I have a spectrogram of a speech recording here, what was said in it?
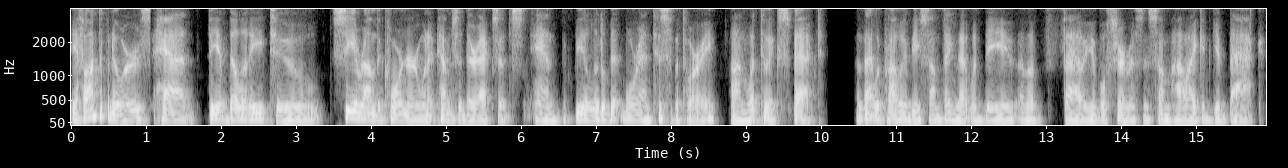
if entrepreneurs had the ability to see around the corner when it comes to their exits and be a little bit more anticipatory on what to expect that would probably be something that would be of a valuable service and somehow I could give back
